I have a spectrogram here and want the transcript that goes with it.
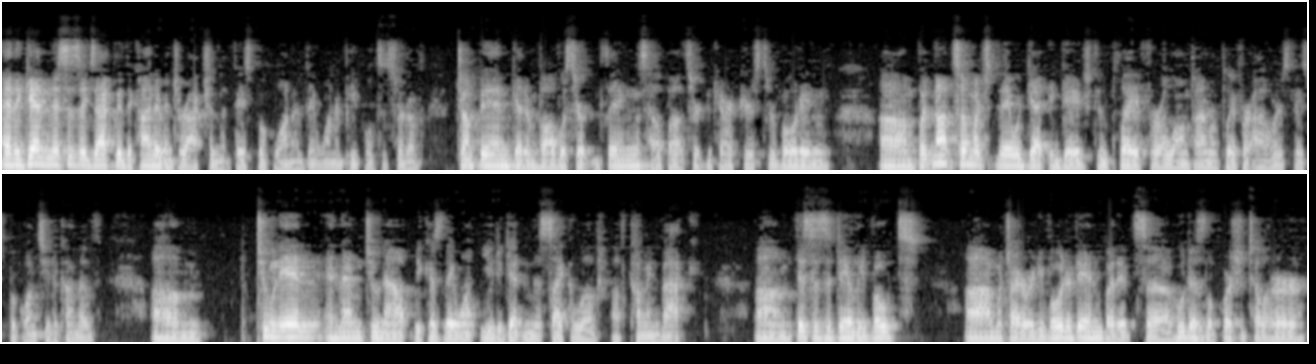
and again, this is exactly the kind of interaction that Facebook wanted. They wanted people to sort of jump in, get involved with certain things, help out certain characters through voting, um, but not so much that they would get engaged and play for a long time or play for hours. Facebook wants you to kind of um, tune in and then tune out because they want you to get in the cycle of, of coming back. Um, this is a daily vote, um, which I already voted in, but it's uh, who does LaPortia tell her,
